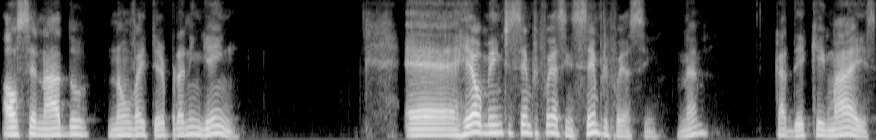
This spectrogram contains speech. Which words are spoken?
ao Senado, não vai ter para ninguém. É, realmente sempre foi assim, sempre foi assim, né? Cadê quem mais?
